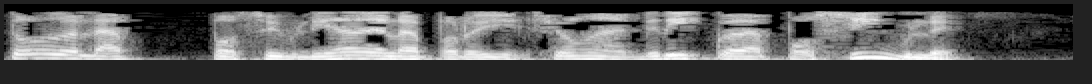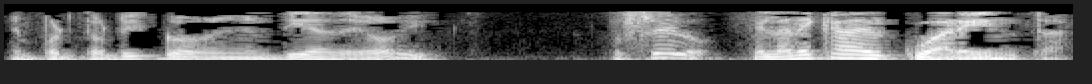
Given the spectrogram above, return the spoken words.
toda la posibilidad de la proyección agrícola posible en Puerto Rico en el día de hoy. José, en la década del 40,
